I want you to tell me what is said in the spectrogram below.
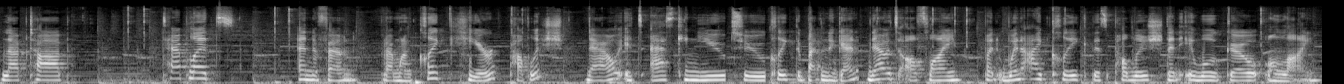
laptop, tablets, and the phone. But I'm going to click here, publish. Now it's asking you to click the button again. Now it's offline, but when I click this publish, then it will go online.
